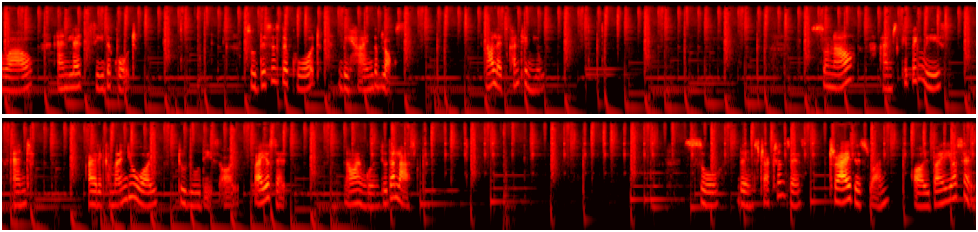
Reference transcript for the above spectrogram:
Wow, and let's see the code. So this is the code behind the blocks. Now let's continue. So now I'm skipping these and I recommend you all to do these all by yourself. Now I'm going to the last one. So the instruction says try this one all by yourself.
